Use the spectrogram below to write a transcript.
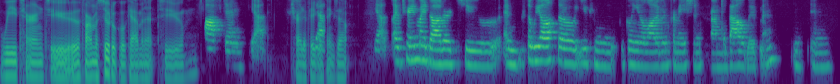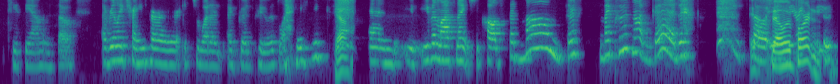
we turn to the pharmaceutical cabinet to often, yes, try to figure things out. Yes, I've trained my daughter to, and so we also, you can glean a lot of information from the bowel movements in, in TCM. And so I really trained her as to what a, a good poo is like. Yeah. and even last night she called, she said, Mom, there's my poo's not good. so it's so it important. Loose.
